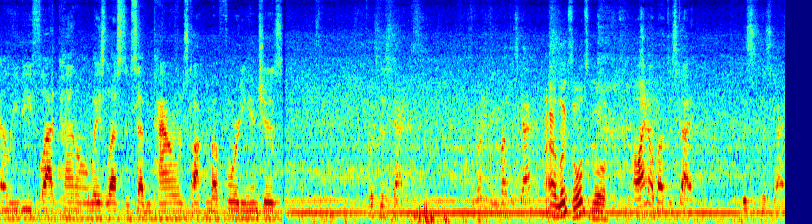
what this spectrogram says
LED flat panel, weighs less than seven pounds, talking about 40 inches. What's this guy? You know anything about this guy? Oh, it looks old school. Oh, I know about this guy. This is this guy.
